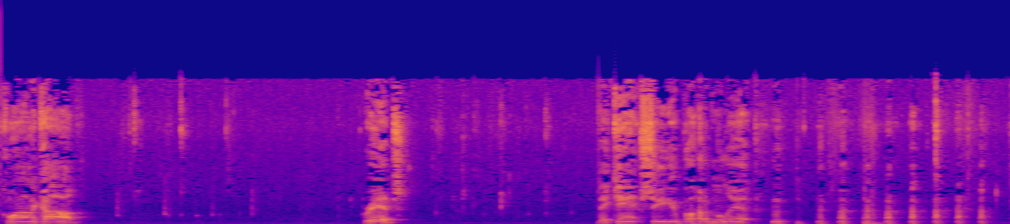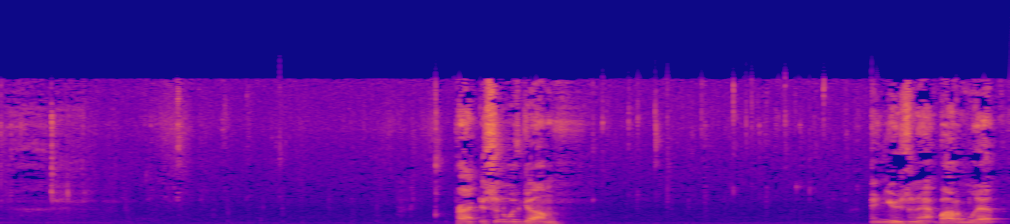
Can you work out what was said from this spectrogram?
Corn on the cob. Ribs. They can't see your bottom lip. Practicing with gum and using that bottom lip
